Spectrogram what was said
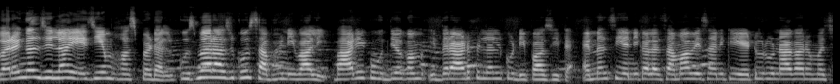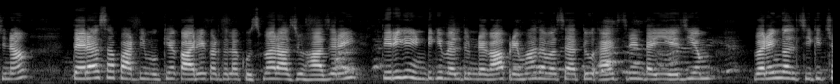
వరంగల్ జిల్లా ఏజీఎం హాస్పిటల్ కుస్మారాజుకు సభ నివాళి. భార్యకు ఉద్యోగం ఇద్దరు ఆడపిల్లలకు డిపాజిట్. ఎమ్మెల్సీ ఎన్నికల సమావేశానికి ఏటూరు నాగారం వచ్చిన తెరాస పార్టీ ముఖ్య కార్యకర్తల కుస్మారాజు హాజరై తిరిగి ఇంటికి వెళ్తుండగా ప్రమాదవశాత్తు యాక్సిడెంట్ అయి ఏజీఎం వరంగల్ చికిత్స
